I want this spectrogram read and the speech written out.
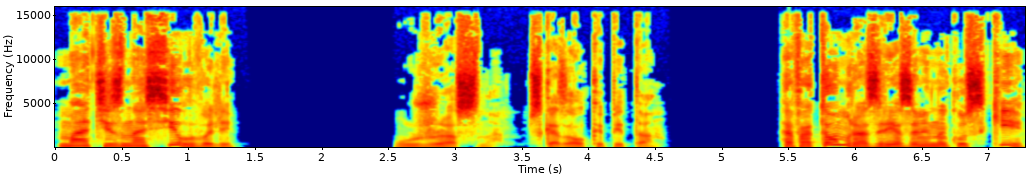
«Мать изнасиловали». «Ужасно», — сказал капитан а потом разрезали на куски».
